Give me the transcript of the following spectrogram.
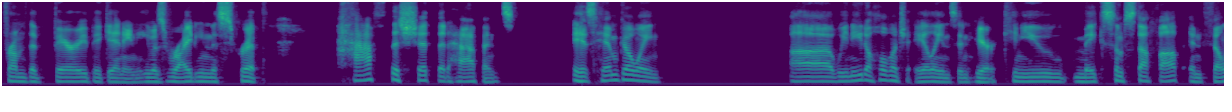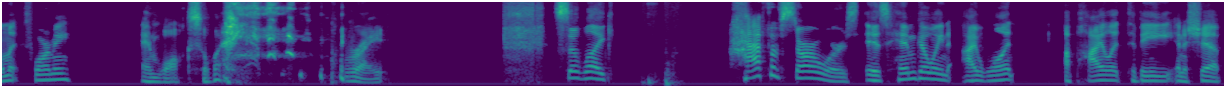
from the very beginning. He was writing the script. Half the shit that happens is him going, uh, we need a whole bunch of aliens in here. Can you make some stuff up and film it for me? And walks away. right. So, like, half of Star Wars is him going, I want a pilot to be in a ship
